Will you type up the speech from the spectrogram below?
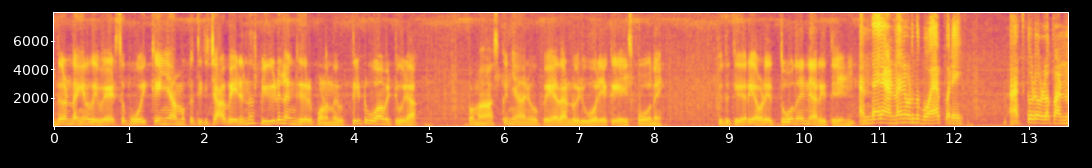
ഇതുകൊണ്ട് ഇങ്ങനെ റിവേഴ്സ് പോയി കഴിഞ്ഞാൽ നമുക്ക് തിരിച്ച് ആ വരുന്ന സ്പീഡിൽ അങ്ങ് കയറി പോകണം നിർത്തിയിട്ട് പോകാൻ പറ്റൂല. അപ്പോൾ മാസ്ക് ഞാനും ഇപ്പോൾ ഏതാണ്ട് ഒരുപോലെയൊക്കെ ഗൈസ് പോകുന്നേ ഇത് കയറി അവിടെ എത്തുമോ എന്ന് തന്നെ അറിയത്തില്ല ഇനി. എന്തായാലും അണ്ണൻ ഇവിടുന്ന് പോയാൽ പോരെ. മാസ്ക് കൂടെ ഉള്ള പണ്ണ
